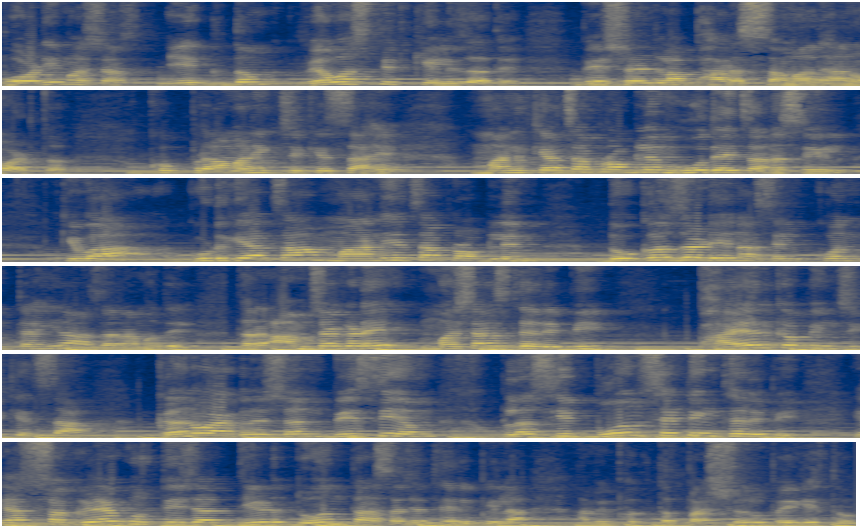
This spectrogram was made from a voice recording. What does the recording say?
बॉडी मसाज एकदम व्यवस्थित केली जाते. पेशंटला फार समाधान वाटतं. खूप प्रामाणिक चिकित्सा आहे. मणक्याचा प्रॉब्लेम होऊ द्यायचा नसेल किंवा गुडघ्याचा मानेचा प्रॉब्लेम डोकं जड येणं असेल कोणत्याही आजारामध्ये. तर आमच्याकडे मशाज थेरपी फायर कपिंग चिकित्सा गन व्हायब्रेशन बीसीएम प्लस ही बोन सेटिंग थेरपी या सगळ्या गोष्टीच्या दीड दोन तासाच्या थेरपीला आम्ही फक्त पाचशे रुपये घेतो.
